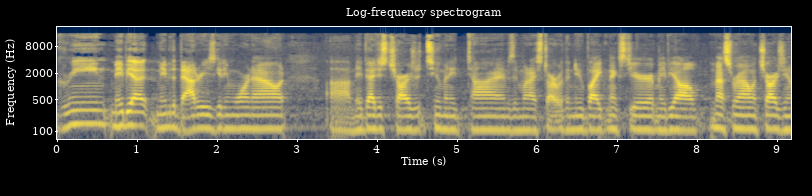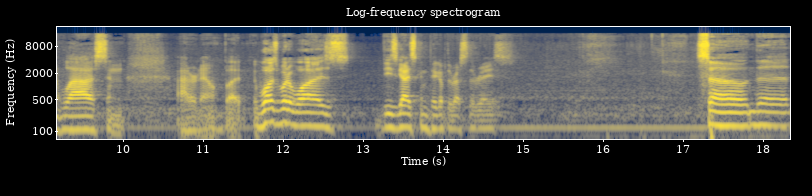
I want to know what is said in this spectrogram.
green. Maybe I maybe the battery is getting worn out. Uh, maybe I just charge it too many times, and when I start with a new bike next year, maybe I'll mess around with charging it less. And I don't know, but it was what it was. These guys can pick up the rest of the race. So the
